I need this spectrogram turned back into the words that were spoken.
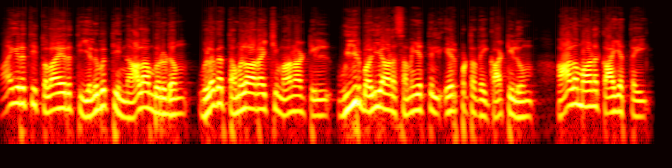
ஆயிரத்தி தொள்ளாயிரத்தி எழுபத்தி நாலாம் வருடம் உலக தமிழாராய்ச்சி மாநாட்டில் உயிர் பலியான சமயத்தில் ஏற்பட்டதை காட்டிலும் ஆழமான காயத்தை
